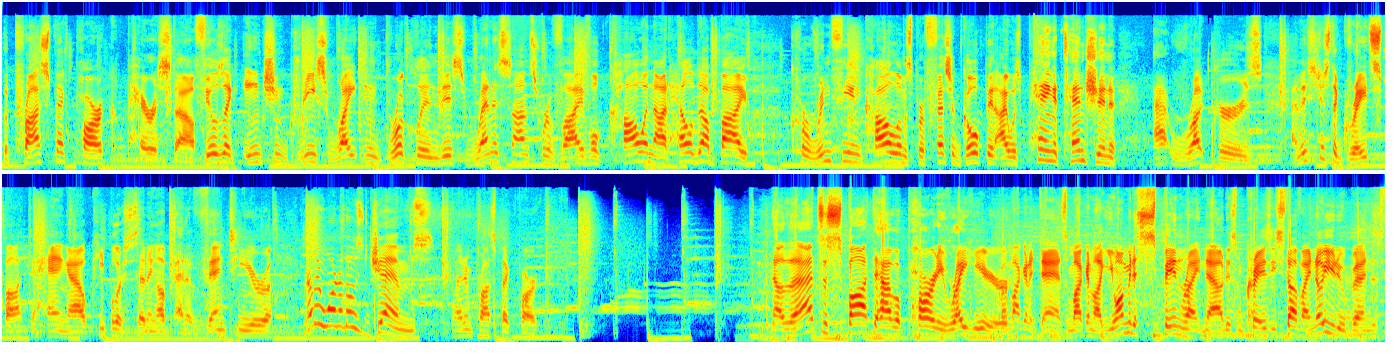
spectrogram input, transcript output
The Prospect Park Peristyle feels like ancient Greece right in Brooklyn. This Renaissance revival colonnade held up by Corinthian columns. Professor Gopin, I was paying attention at Rutgers. And this is just a great spot to hang out. People are setting up an event here. Another one of those gems right in Prospect Park. Now that's a spot to have a party right here. I'm not gonna dance. I'm not gonna like, you want me to spin right now, do some crazy stuff. I know you do, Ben. Just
